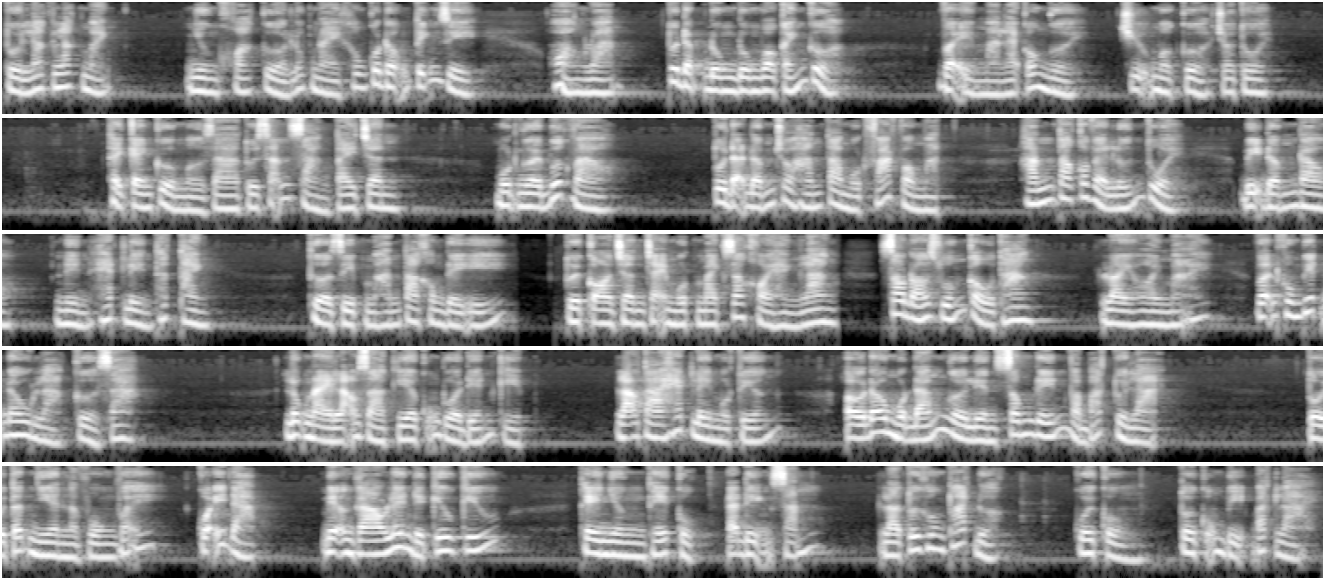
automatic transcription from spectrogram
Tôi lắc lắc mạnh, Nhưng khóa cửa lúc này không có động tĩnh gì. Hoang loạn, Tôi đập đùng đùng vào cánh cửa. Vậy mà lại có người chịu mở cửa cho tôi. Thấy cánh cửa mở ra, tôi sẵn sàng tay chân. Một người bước vào. Tôi đã đấm cho hắn ta một phát vào mặt. Hắn ta có vẻ lớn tuổi, Bị đấm đau nên hét lên thất thanh. Thừa dịp mà hắn ta không để ý Tôi cò chân chạy một mạch ra khỏi hành lang, Sau đó xuống cầu thang. Loài hoài mãi, Vẫn không biết đâu là cửa ra. Lúc này lão già kia cũng đuổi đến kịp. Lão ta hét lên một tiếng. Ở đâu một đám người liền xông đến và bắt tôi lại. Tôi tất nhiên là vùng vẫy, Quẫy đạp, Miệng gào lên để kêu cứu. Thế nhưng thế cục đã định sẵn Là tôi không thoát được. Cuối cùng tôi cũng bị bắt lại.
